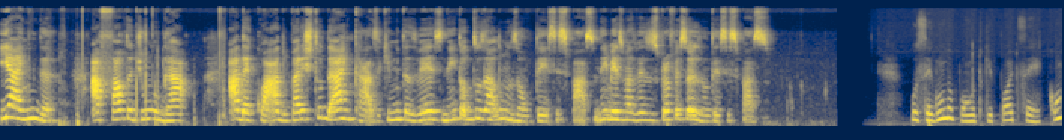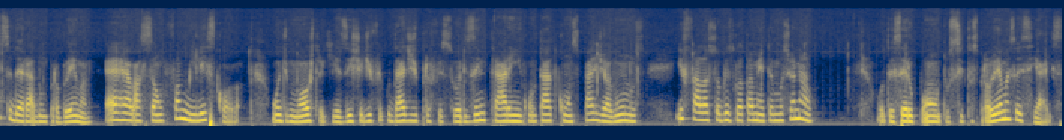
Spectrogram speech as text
e ainda a falta de um lugar adequado para estudar em casa, que muitas vezes nem todos os alunos vão ter esse espaço, nem mesmo às vezes os professores vão ter esse espaço. O segundo ponto que pode ser considerado um problema é a relação família-escola, onde mostra que existe dificuldade de professores entrarem em contato com os pais de alunos e fala sobre esgotamento emocional. O terceiro ponto cita os problemas sociais,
